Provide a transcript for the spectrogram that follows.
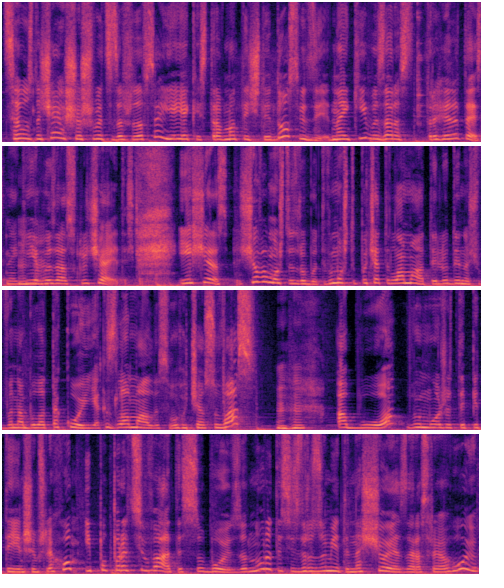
це означає, що швидше за все є якийсь травматичний досвід, на який ви зараз тригеритесь, на який uh-huh. ви зараз включаєтесь. І ще раз, що ви можете зробити? Ви можете почати ламати людину, щоб вона була такою, як зламали свого часу вас, uh-huh. або ви можете піти іншим шляхом і попрацювати з собою, зануритися і зрозуміти, на що я зараз реагую,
